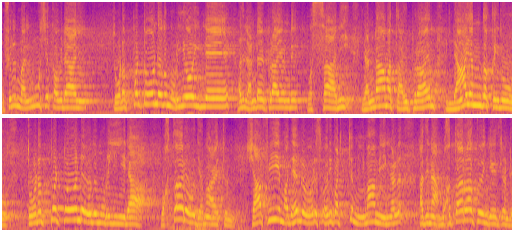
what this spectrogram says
ഉഫിൽ മൽമൂസ കൗലാലി തുടപ്പെട്ടുകൊണ്ട് അത് മുറിയോ ഇല്ലേ? അതിൽ രണ്ടഭിപ്രായമുണ്ട്. വസ്സാനി രണ്ടാമത്തെ അഭിപ്രായം ലായന്തക്കിതു തുടപ്പെട്ടോണ്ട് അത് മുറിയില്ല. വഖ്താരോ ജമാഅത്തുൻ. ഷാഫി മധബ് ഒരു ഒരു പറ്റം ഇമാമിങ്ങൾ അതിനെ മുഖത്താറാക്കുകയും ചെയ്തിട്ടുണ്ട്.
